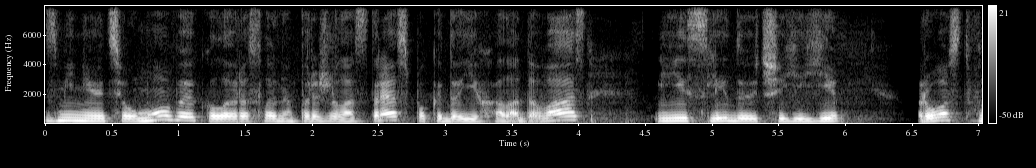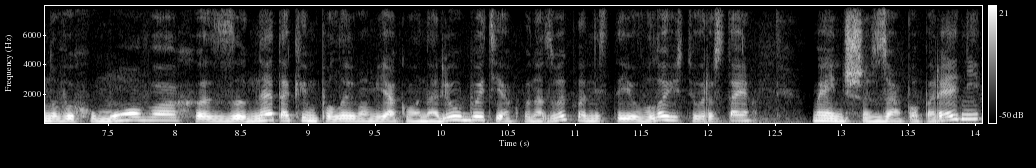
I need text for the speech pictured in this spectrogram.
змінюються умови, коли рослина пережила стрес, поки доїхала до вас, і слідуючи її рост в нових умовах з не таким поливом, як вона любить, як вона звикла, не стає вологістю, виростає менше за попередній.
